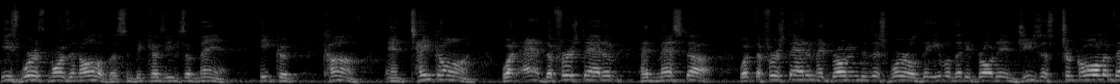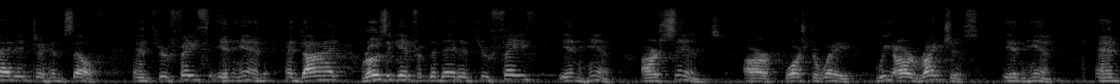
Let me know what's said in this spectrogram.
He's worth more than all of us, and because he was a man, he could come and take on what the first Adam had messed up, what the first Adam had brought into this world, the evil that he brought in. Jesus took all of that into himself, and through faith in him, and died, rose again from the dead, and through faith in him, our sins are washed away. We are righteous in him, and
